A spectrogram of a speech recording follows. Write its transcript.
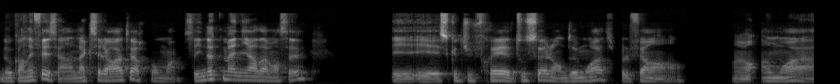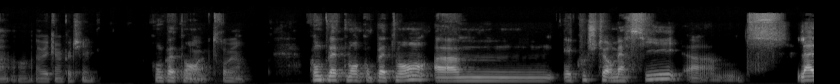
Donc en effet, c'est un accélérateur pour moi. C'est une autre manière d'avancer. Et, ce que tu ferais tout seul en deux mois, tu peux le faire en, un mois avec un coaching. Complètement. Trop bien. Complètement, complètement. Euh, écoute, je te remercie. Euh, La,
